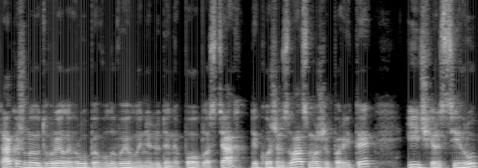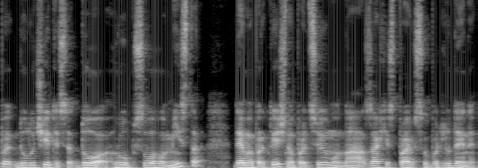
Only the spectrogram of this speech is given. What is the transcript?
Також ми утворили групи волевиявлення людини по областях, де кожен з вас може перейти і через ці групи долучитися до груп свого міста, де ми практично працюємо на захист прав і свобод людини.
